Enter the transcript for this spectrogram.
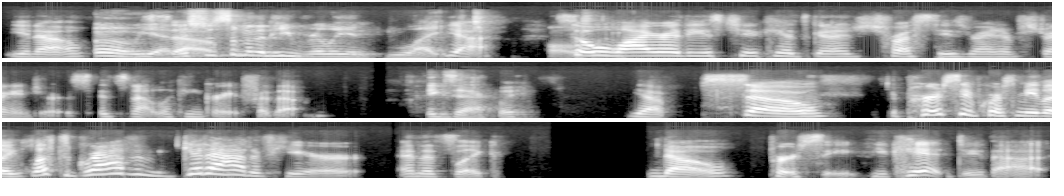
you know. Oh yeah, this So- was someone that he really liked. Yeah. also. So why are these two kids going to trust these random strangers? It's not looking great for them. exactly. Yep. So Percy, of course, me like, let's grab him, get out of here. And it's like, no, Percy, you can't do that.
